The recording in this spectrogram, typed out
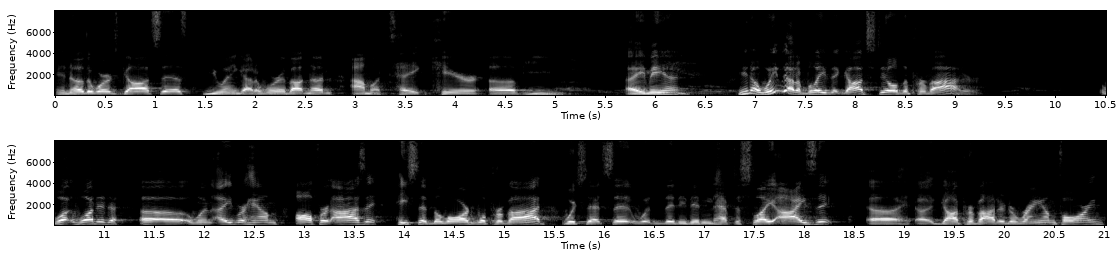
In other words, God says, you ain't got to worry about nothing. I'm going to take care of you. Amen. You know, we've got to believe that God's still the provider. What, what did, uh, when Abraham offered Isaac, he said, the Lord will provide, which that said that he didn't have to slay Isaac. Uh, uh, God provided a ram for him.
